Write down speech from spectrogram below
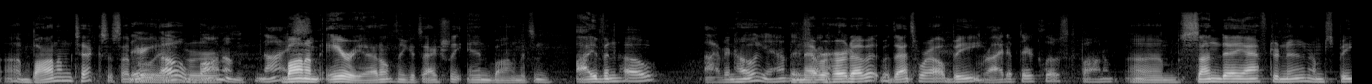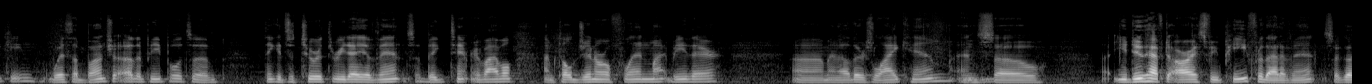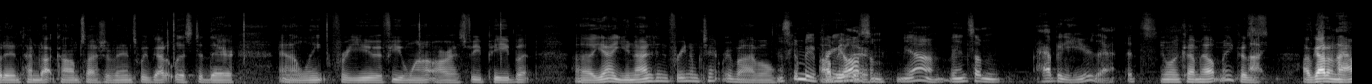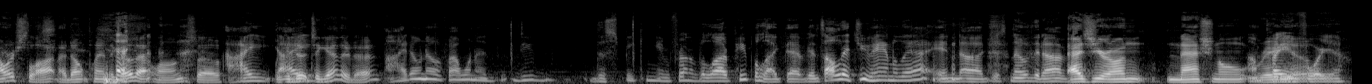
Uh, Bonham, Texas, I There you- believe. oh, Bonham. Nice. Bonham area. I don't think it's actually in Bonham. It's in Ivanhoe. Ivanhoe, yeah. Never right heard of it, but that's where I'll be. Right up there close to Bonham. Um, Sunday afternoon, I'm speaking with a bunch of other people. It's a, I think it's a two or three day event. It's a big tent revival. I'm told General Flynn might be there, um, and others like him. And so, uh, you do have to RSVP for that event. So go to endtime.com slash events. We've got it listed there, and a link for you if you want to RSVP. But uh, yeah, United in Freedom Tent Revival. It's going to be pretty there. awesome. Yeah, Vince, I'm happy to hear that. That's You want to come help me? Because I- I've got an hour slot. and I don't plan to go that long, so I- we can do it together, Doug. I don't know if I want to do the speaking in front of a lot of people like that, Vince. I'll let you handle that, and uh, just know that I've, As you're on national I'm radio, praying for you.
